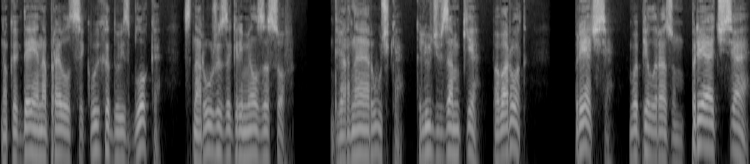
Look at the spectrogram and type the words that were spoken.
Но когда я направился к выходу из блока, снаружи загремел засов. Дверная ручка, ключ в замке, поворот. «Прячься!» — вопил разум. «Прячься!»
